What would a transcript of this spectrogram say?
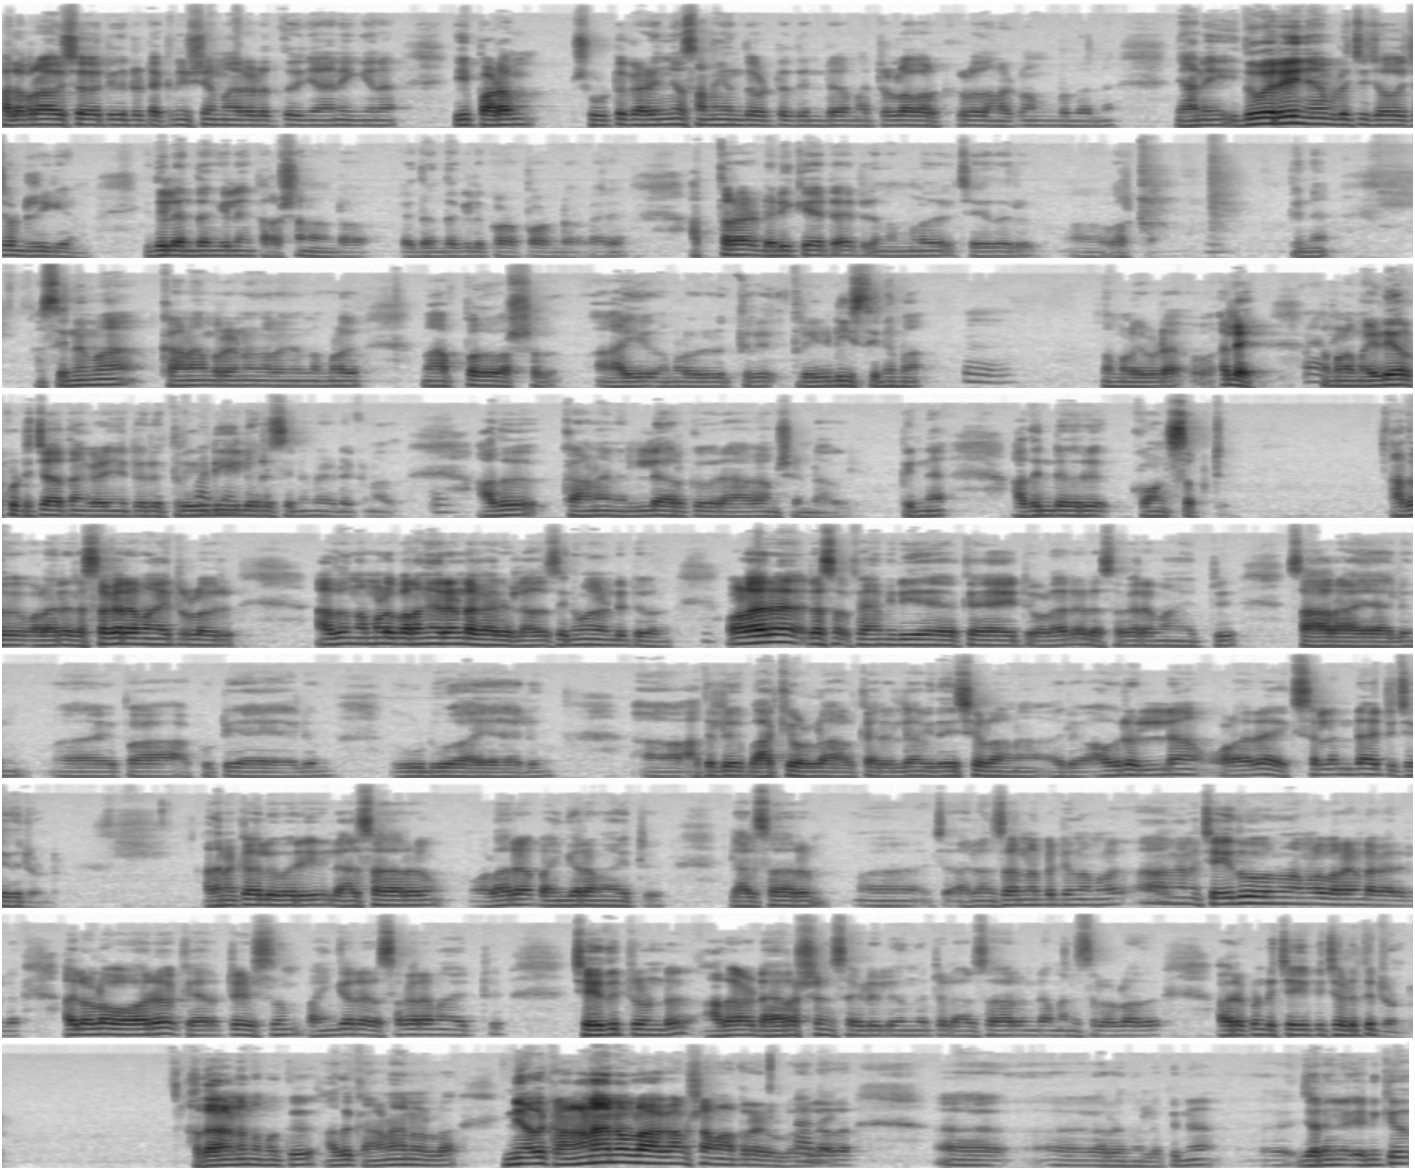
പല പ്രാവശ്യമായിട്ട് ഇതിന്റെ ടെക്നീഷ്യന്മാരുടെ അടുത്ത് ഞാനിങ്ങനെ ഈ പടം ഷൂട്ട് കഴിഞ്ഞ സമയം തൊട്ട് ഇതിന്റെ മറ്റുള്ള വർക്കുകൾ നടക്കുമ്പോൾ തന്നെ ഞാൻ ഇതുവരെ ഞാൻ വിളിച്ച് ചോദിച്ചുകൊണ്ടിരിക്കുകയാണ് ഇതിലെന്തെങ്കിലും കറക്ഷനുണ്ടോ ഇതെന്തെങ്കിലും കുഴപ്പമുണ്ടോ? കാര്യം അത്ര ഡെഡിക്കേറ്റ് ആയിട്ട് നമ്മൾ ചെയ്തൊരു വർക്കാണ്. പിന്നെ സിനിമ കാണാൻ പറയണമെന്ന് പറഞ്ഞാൽ നമ്മൾ നാൽപ്പത് വർഷം ആയി നമ്മളൊരു ത്രീ ത്രീ ഡി സിനിമ നമ്മളിവിടെ അല്ലേ? നമ്മൾ മൈഡിയർ കുട്ടിച്ചാത്തം കഴിഞ്ഞിട്ട് ഒരു ത്രീ ഡിയിൽ ഒരു സിനിമ എടുക്കുന്നത് അത് കാണാൻ എല്ലാവർക്കും ഒരു ആകാംക്ഷ ഉണ്ടാവില്ല. പിന്നെ അതിന്റെ ഒരു കോൺസെപ്റ്റ് അത് വളരെ രസകരമായിട്ടുള്ള ഒരു അത് നമ്മൾ പറഞ്ഞു തരേണ്ട കാര്യമില്ല. അത് സിനിമ കണ്ടിട്ട് പറഞ്ഞു. വളരെ രസ ഫാമിലിയൊക്കെ ആയിട്ട് വളരെ രസകരമായിട്ട് സാറായാലും ഇപ്പോൾ കുട്ടിയായാലും ഊഡു ആയാലും അതിൽ ബാക്കിയുള്ള ആൾക്കാരെല്ലാം വിദേശികളാണ് അതിൽ അവരെല്ലാം വളരെ എക്സലന്റായിട്ട് ചെയ്തിട്ടുണ്ട്. അതിനേക്കാളുപരി ലാൽ സാറും വളരെ ഭയങ്കരമായിട്ട് ലാൽ സാറും ലാൽ സാറിനെ പറ്റി നമ്മൾ അങ്ങനെ ചെയ്തു എന്ന് നമ്മൾ പറയേണ്ട കാര്യമില്ല. അതിലുള്ള ഓരോ ക്യാരക്ടേഴ്സും ഭയങ്കര രസകരമായിട്ട് ചെയ്തിട്ടുണ്ട്. അത് ആ ഡയറക്ഷൻ സൈഡിൽ നിന്നിട്ട് ലാൽ സാറിന്റെ മനസ്സിലുള്ളത് അവരെ കൊണ്ട് ചെയ്യിപ്പിച്ചെടുത്തിട്ടുണ്ട്. അതാണ് നമുക്ക് അത് കാണാനുള്ള ഇനി അത് കാണാനുള്ള ആകാംക്ഷ മാത്രമേ ഉള്ളൂ. അല്ലാതെ അറിയുന്നില്ല. പിന്നെ ജന എനിക്ക്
